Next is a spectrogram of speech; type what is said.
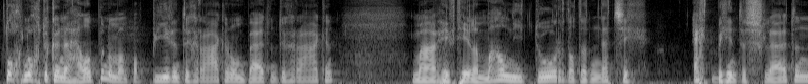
toch nog te kunnen helpen om aan papieren te geraken, om buiten te geraken. Maar heeft helemaal niet door dat het net zich echt begint te sluiten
